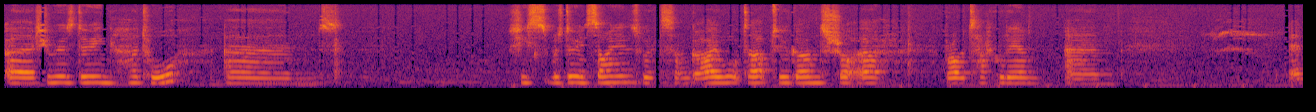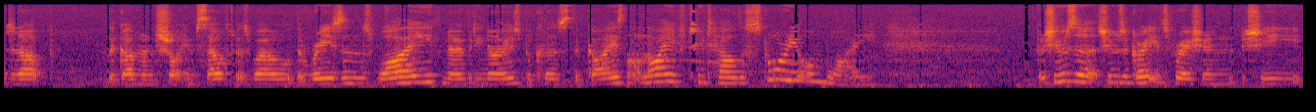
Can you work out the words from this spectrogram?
uh, she was doing her tour and she was doing signings with some guy, walked up, two guns, shot her, brother tackled him and ended up the gunman shot himself as well. The reasons why, nobody knows because the guy is not alive to tell the story on why. But she was a she was a great inspiration. She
